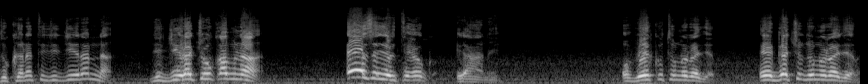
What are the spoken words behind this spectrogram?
dukkanatti jijjiiranna jijjiirachuu qabna. Eessa jirti? Yani of beekutu nurra jira eeggachutu nurra jira.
